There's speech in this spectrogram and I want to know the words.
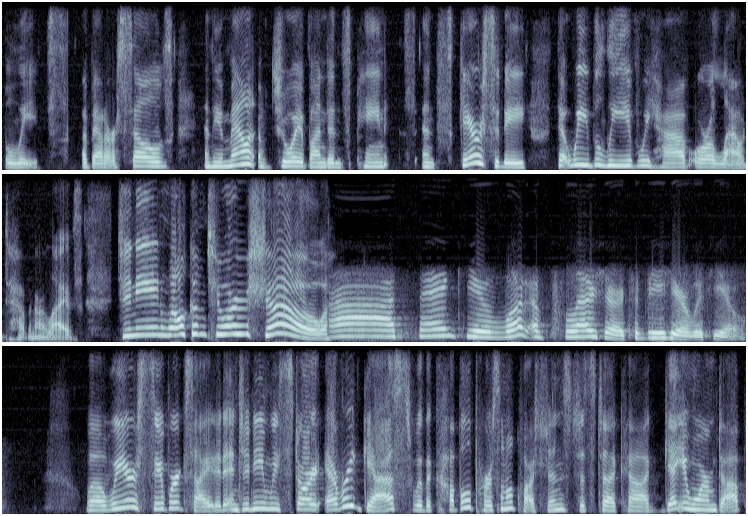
beliefs about ourselves and the amount of joy, abundance, pain, and scarcity that we believe we have or allowed to have in our lives. Geneen, welcome to our show. Ah, thank you. What a pleasure to be here with you. Well, we are super excited. And Geneen, we start every guest with a couple personal questions just to uh, get you warmed up.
